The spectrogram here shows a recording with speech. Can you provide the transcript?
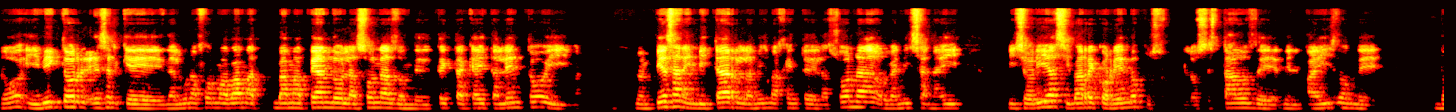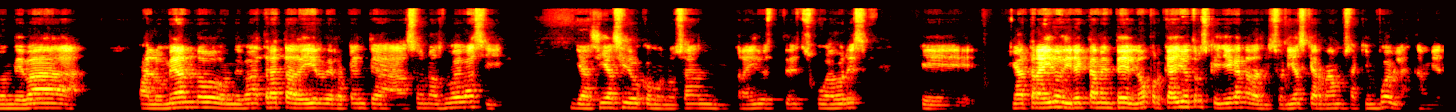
¿no? Y Víctor es el que de alguna forma va, ma- va mapeando las zonas donde detecta que hay talento y bueno, lo empiezan a invitar la misma gente de la zona, organizan ahí visorías y va recorriendo pues, los estados de- del país donde, donde va palomeando, donde va, trata de ir de repente a, zonas nuevas y, y así ha sido como nos han traído estos jugadores que, que ha traído directamente él, ¿no? Porque hay otros que llegan a las visorías que armamos aquí en Puebla también.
